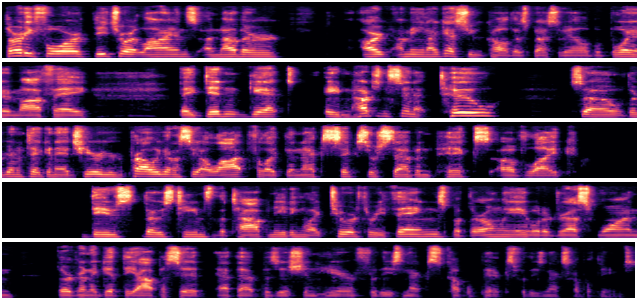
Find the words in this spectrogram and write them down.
34, Detroit Lions, another. Art, I mean, I guess you could call this best available. Boye Mafe. They didn't get Aidan Hutchinson at two, so they're going to take an edge here. You're probably going to see a lot for like the next six or seven picks of like these those teams at the top needing like two or three things, but they're only able to dress one they're going to get the opposite at that position here for these next couple picks for these next couple teams.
